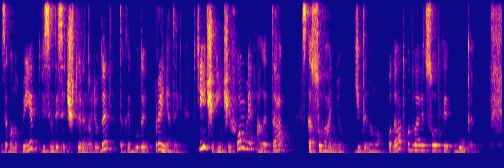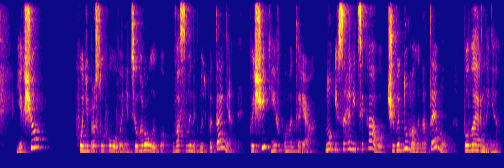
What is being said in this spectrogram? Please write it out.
законопроєкт 8401 таки буде прийнятий в тій чи іншій формі, але так скасуванню єдиного податку 2% буде. Якщо в ході прослуховування цього ролику у вас виникнуть питання, пишіть їх в коментарях. Ну і взагалі цікаво, чи ви думали на тему повернення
